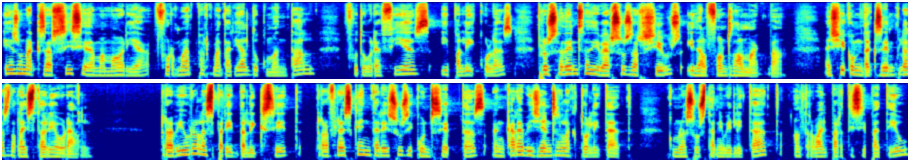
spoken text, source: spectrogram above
és un exercici de memòria format per material documental, fotografies i pel·lícules procedents de diversos arxius i del fons del MACBA, així com d'exemples de la història oral. Reviure l'esperit de l'ICSID refresca interessos i conceptes encara vigents en l'actualitat, com la sostenibilitat, el treball participatiu,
